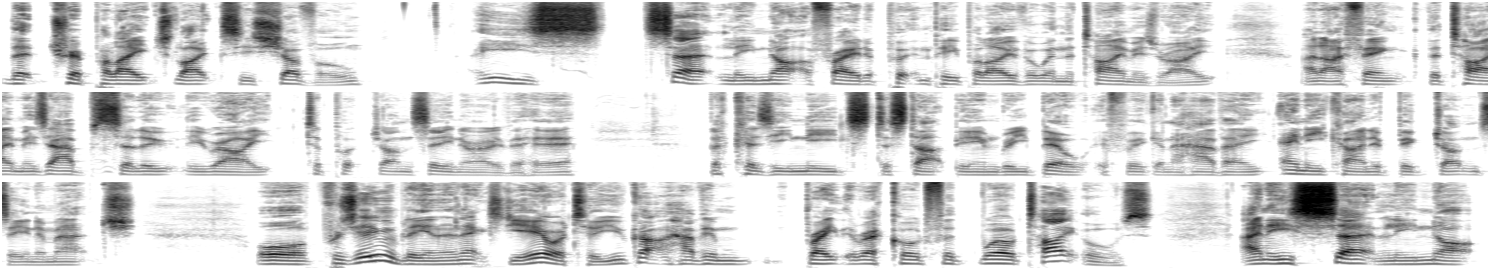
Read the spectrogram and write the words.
that Triple H likes his shovel, he's certainly not afraid of putting people over when the time is right. And I think the time is absolutely right to put John Cena over here because he needs to start being rebuilt if we're going to have a, any kind of big John Cena match. Or presumably in the next year or two, you've got to have him break the record for world titles. And he's certainly not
